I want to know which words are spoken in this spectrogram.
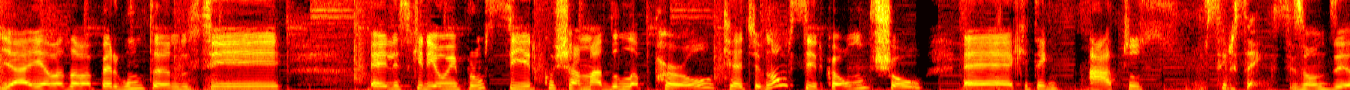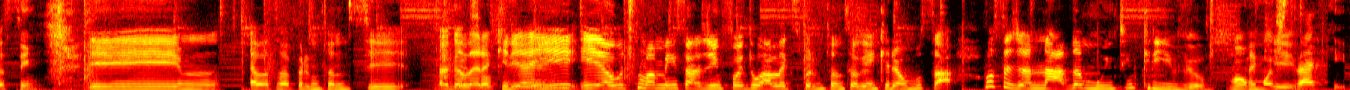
E aí ela tava perguntando se eles queriam ir pra um circo chamado La Pearl, que é tipo, não um circo, é um show é, que tem atos circenses, vamos dizer assim. E ela tava perguntando se a galera queria ir, e a última mensagem foi do Alex perguntando se alguém queria almoçar. Ou seja, nada muito incrível. Vamos aqui. mostrar aqui.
